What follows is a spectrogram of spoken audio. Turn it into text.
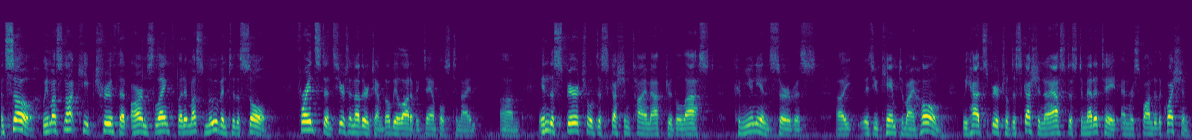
And so, we must not keep truth at arm's length, but it must move into the soul. For instance, here's another example. There'll be a lot of examples tonight. Um, in the spiritual discussion time after the last communion service, uh, as you came to my home, we had spiritual discussion and asked us to meditate and respond to the question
